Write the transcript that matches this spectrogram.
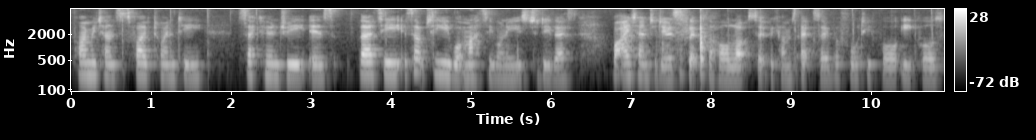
Primary turns is 520. Secondary is 30. It's up to you what maths you want to use to do this. What I tend to do is flip the whole lot, so it becomes X over 44 equals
